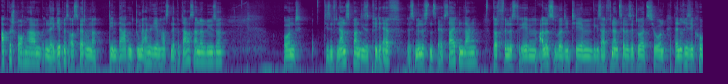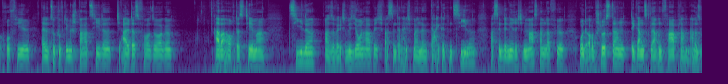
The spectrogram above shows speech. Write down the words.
abgesprochen haben in der Ergebnisauswertung nach den Daten, die du mir angegeben hast in der Bedarfsanalyse. Und diesen Finanzplan, dieses PDF, ist mindestens elf Seiten lang. Dort findest du eben alles über die Themen, wie gesagt, finanzielle Situation, dein Risikoprofil, deine zukünftigen Sparziele, die Altersvorsorge, aber auch das Thema Ziele, also welche Vision habe ich, was sind denn eigentlich meine geeigneten Ziele, was sind denn die richtigen Maßnahmen dafür und auch am Schluss dann den ganz klaren Fahrplan, also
